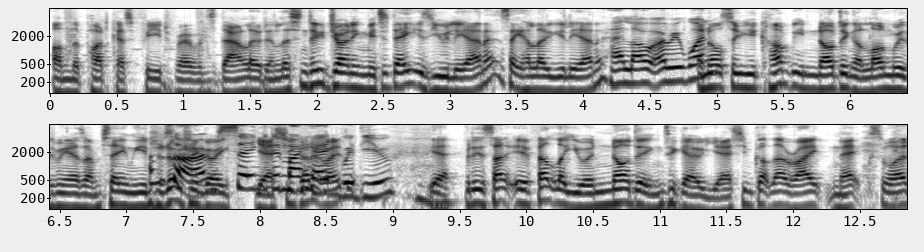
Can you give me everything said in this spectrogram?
on the podcast feed for everyone to download and listen to. Joining me today is Juliana. Say hello, Juliana. Hello, everyone. And also, you can't be nodding along with me as I'm saying the introduction. I'm sorry, going, I'm saying yes, it in my head right. with you. Yeah, but it's, it felt like you were nodding to go, yes, you've got that right. Next one,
